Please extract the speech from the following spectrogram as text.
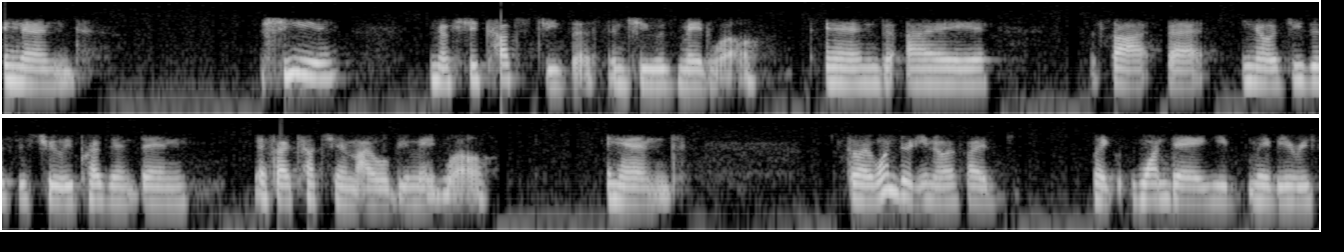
And she you know she touched Jesus and she was made well. And I thought that, you know, if Jesus is truly present, then if I touch him, I will be made well. And so I wondered, you know, if I'd, like, one day he'd maybe re-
